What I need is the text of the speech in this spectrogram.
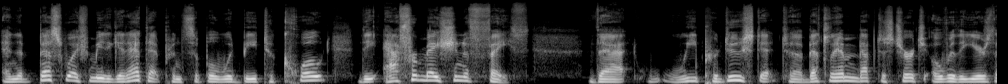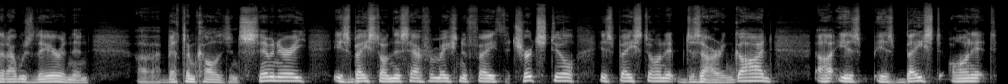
And the best way for me to get at that principle would be to quote the affirmation of faith that we produced at uh, Bethlehem Baptist Church over the years that I was there, and then uh, Bethlehem College and Seminary is based on this affirmation of faith. The church still is based on it. Desiring God uh, is is based on it.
